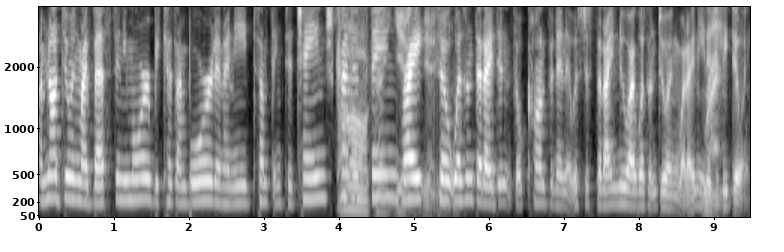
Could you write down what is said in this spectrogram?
I'm not doing my best anymore because I'm bored and I need something to change kind Oh, of okay. thing, Yeah, right? yeah, so yeah. it wasn't that I didn't feel confident, it was just that I knew I wasn't doing what I needed to be doing.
